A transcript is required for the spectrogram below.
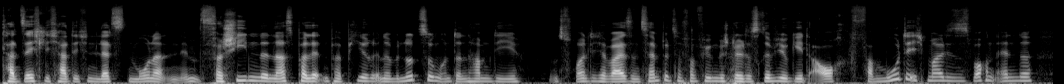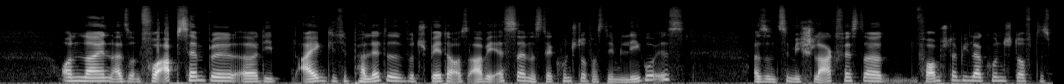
tatsächlich hatte ich in den letzten Monaten verschiedene Nasspalettenpapiere in der Benutzung und dann haben die uns freundlicherweise ein Sample zur Verfügung gestellt. Das Review geht auch, vermute ich mal, dieses Wochenende online, also ein Vorab-Sample. Äh, die eigentliche Palette wird später aus ABS sein, das ist der Kunststoff, aus dem Lego ist. Also ein ziemlich schlagfester, formstabiler Kunststoff. Das,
